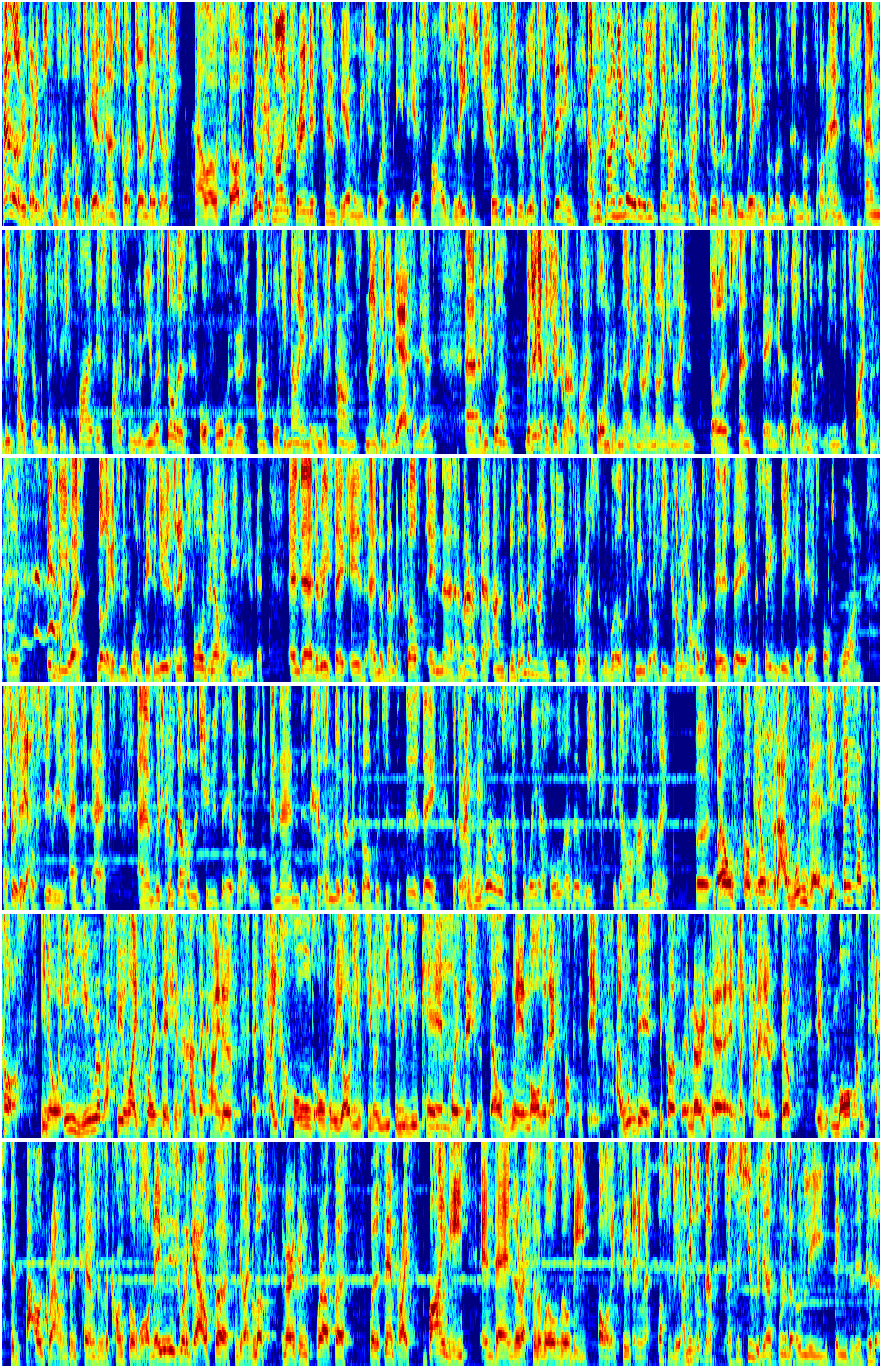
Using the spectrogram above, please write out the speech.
Hello, everybody. Welcome to WhatCulture Gaming. I'm Scott, joined by Josh. Hello, Scott. Josh, my friend, it's 10 p.m. and we just watched the PS5's latest showcase reveal type thing, and we finally know the release date and the price. It feels like we've been waiting for months and months on end. Um, the price of the PlayStation 5 is 500 US dollars or 449 English pounds, 99 Yes. pounds on the end uh, of each one. Which I guess I should clarify, 499.99 dollar cent thing as well. You know what I mean? It's 500 dollars in the US. Not like it's an important piece of news, and it's 450 in the UK. And uh, the release date is uh, November 12th in uh, America and November 19th for the rest of the world, which means it'll be coming out on a Thursday of the same week as the Xbox One, uh, sorry, the Yes. Xbox Series S and X, um, which comes out on the Tuesday of that week, and then on November 12th, which is the Thursday. But the rest of the world has to wait a whole other week to get our hands on it. But Well, Scott Tailford, I wonder, do you think that's because, you know, in Europe, I feel like PlayStation has a kind of a tighter hold over the audience. You know, you, in the UK, hmm. PlayStation sell way more than Xboxes do. I hmm. wonder if because America and like Canada and stuff is more contested battlegrounds in terms of the console war, maybe they just want to get out first and be like, look, Americans, we're out first, we're the same price, buy me, and then the rest of the world will be following suit anyway. Possibly. I mean, look, that's assumedly that's one of the only things that because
